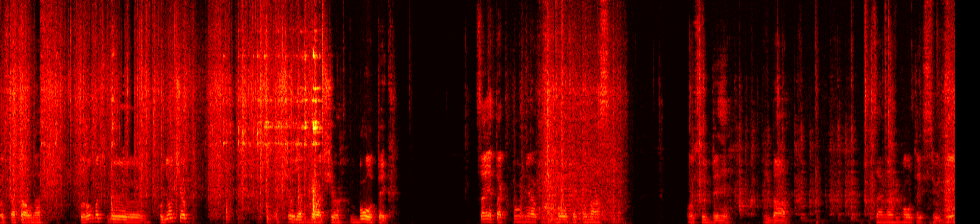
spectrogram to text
Ось така у нас коробоч... е, кульочок. Що я бачу? Болтик. Це я так поняв, болтик у нас ось сюди. Да. Це у нас болтик сюди.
